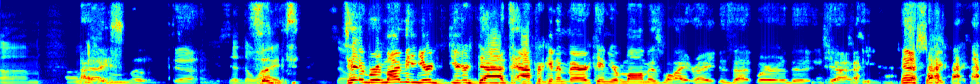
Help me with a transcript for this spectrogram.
Um, Nice. Yeah. you said the So, white. thing, so. Tim, remind me, your your dad's African American, your mom is white, right? Is that where the yeah? So I, I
